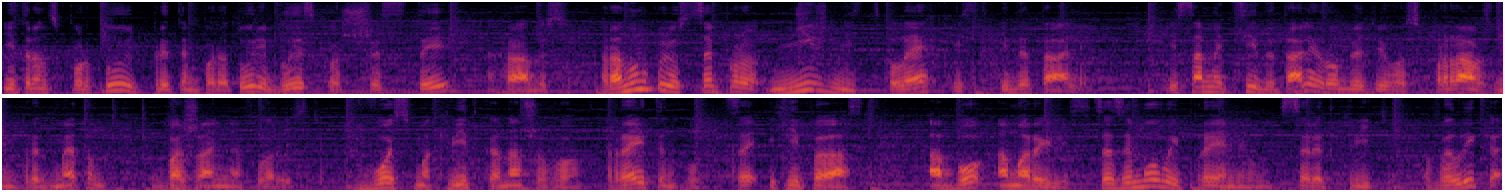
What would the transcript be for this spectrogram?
і транспортують при температурі близько 6 градусів. Ранункулюс це про ніжність, легкість і деталі. І саме ці деталі роблять його справжнім предметом бажання флористів. Восьма квітка нашого рейтингу це гіпеастр або амариліс. Це зимовий преміум серед квітів. Велика,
